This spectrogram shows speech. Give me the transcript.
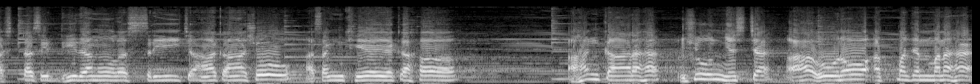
अष्टसिद्धिदमूलश्री च आकाशो असङ्ख्येयकः। अहङ्कारः विशून्यश्च अहूनो आत्मजन्मनः।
